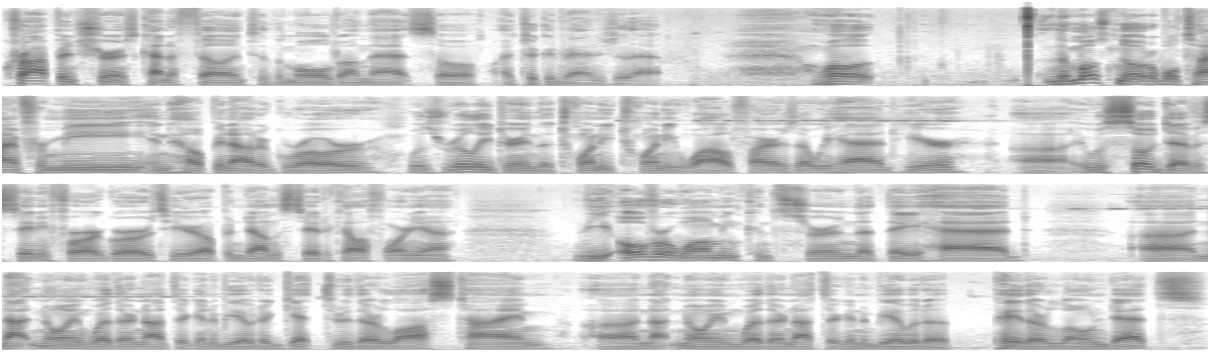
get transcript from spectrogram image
crop insurance kind of fell into the mold on that, so I took advantage of that. Well, the most notable time for me in helping out a grower was really during the 2020 wildfires that we had here. Uh, it was so devastating for our growers here up and down the state of California. The overwhelming concern that they had uh, not knowing whether or not they're going to be able to get through their lost time, uh, not knowing whether or not they're going to be able to pay their loan debts.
